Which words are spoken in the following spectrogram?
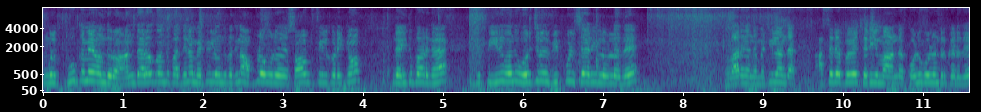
உங்களுக்கு தூக்கமே வந்துடும் அந்த அளவுக்கு வந்து பார்த்தீங்கன்னா மெட்டீரியல் வந்து பார்த்தீங்கன்னா அவ்வளோ ஒரு சாஃப்ட் ஃபீல் கிடைக்கும். இந்த இது பாருங்கள் இது இது வந்து ஒரிஜினல் விப்புல் சேரீயில் உள்ளது. பாருங்கள் இந்த மெட்டீரியல் அந்த அசைப்பவே தெரியுமா? அந்த கொழு கொழுன்னு இருக்கிறது.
